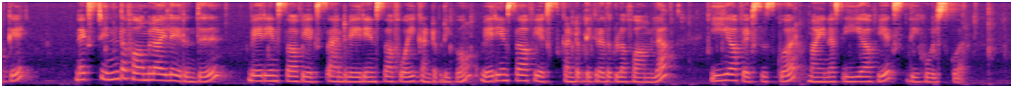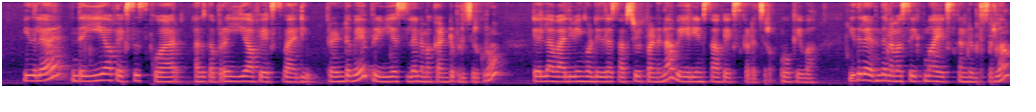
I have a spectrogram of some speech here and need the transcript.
ஓகே நெக்ஸ்ட் இந்த ஃபார்முலாவில் இருந்து variance of x and variance of y கண்டுபிடிப்போம். வேரியன்ஸ் ஆஃப் எக்ஸ் கண்டுபிடிக்கிறதுக்குள்ள formula E of x square minus E of x the whole square இதில் இந்த இ ஆஃப் எக்ஸ் ஸ்கொயர் அதுக்கப்புறம் இ ஆஃப் எக்ஸ் வேல்யூ ரெண்டுமே ப்ரீவியஸில் நம்ம கண்டுபிடிச்சிருக்கிறோம். எல்லா வேல்யூவையும் கொண்டு இதில் சப்ஸ்டியூட் பண்ணுனா வேரியன்ஸ் ஆஃப் எக்ஸ் கிடச்சிரும். ஓகேவா இதில் இருந்து நம்ம சிக்மா எக்ஸ் கண்டுபிடிச்சிடலாம்.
